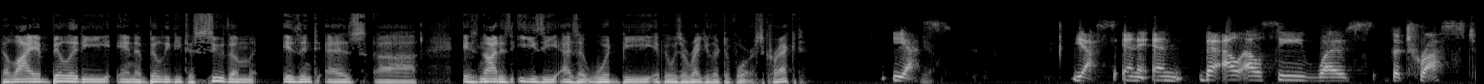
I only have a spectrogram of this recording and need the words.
the liability and ability to sue them isn't as uh, is not as easy as it would be if it was a regular divorce. Correct? Yes. Yeah. Yes, and and the LLC was the trust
